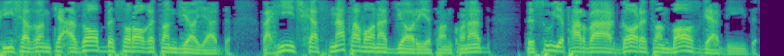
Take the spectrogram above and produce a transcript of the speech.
پیش از آن که عذاب به سراغتان بیاید و هیچ کس نتواند یاریتان کند به سوی پروردگارتان بازگردید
